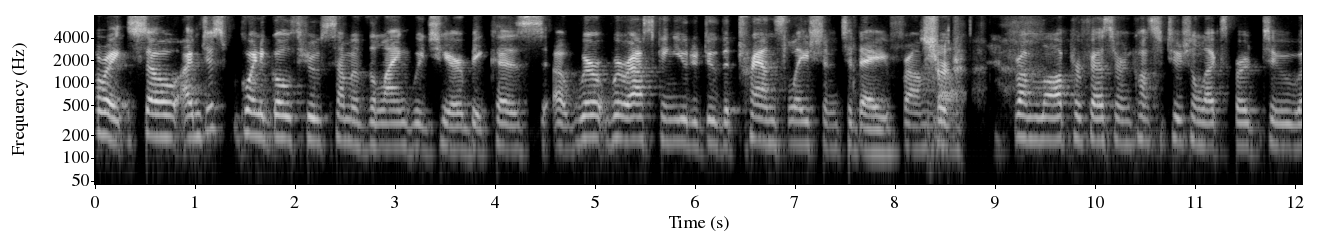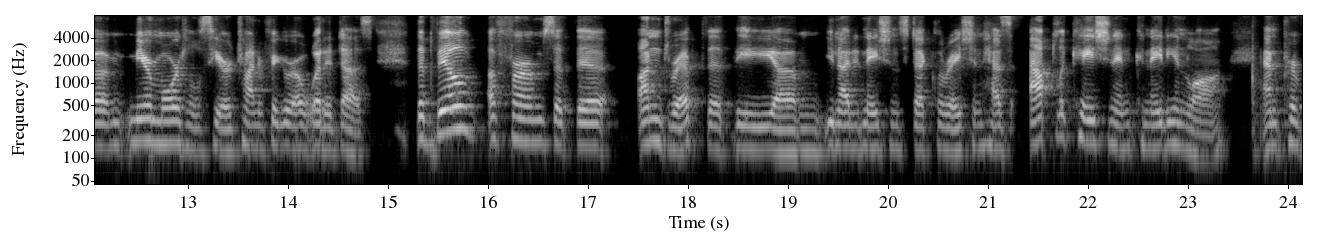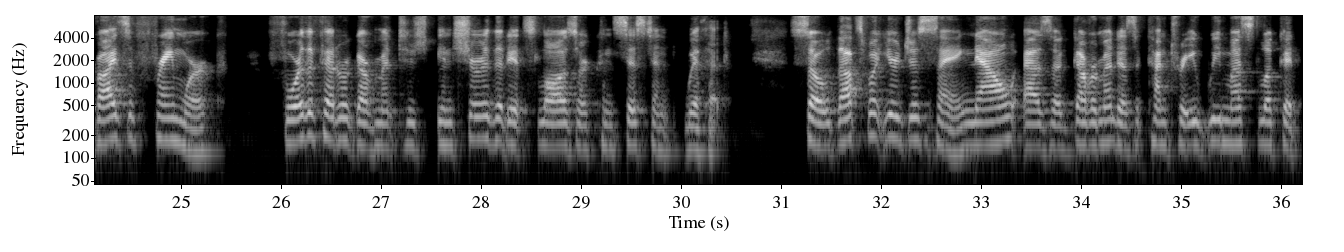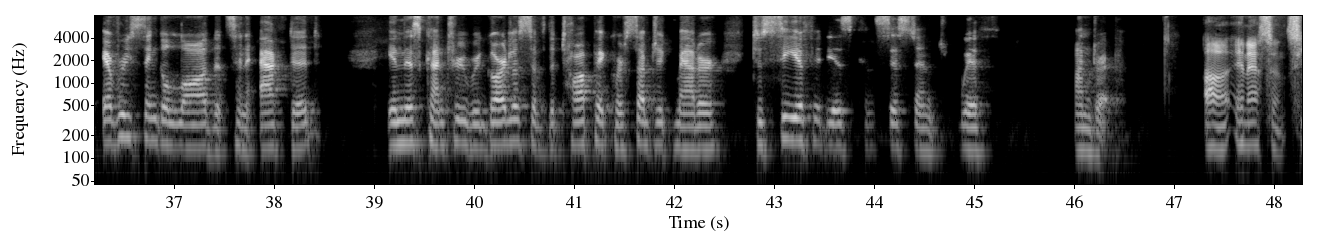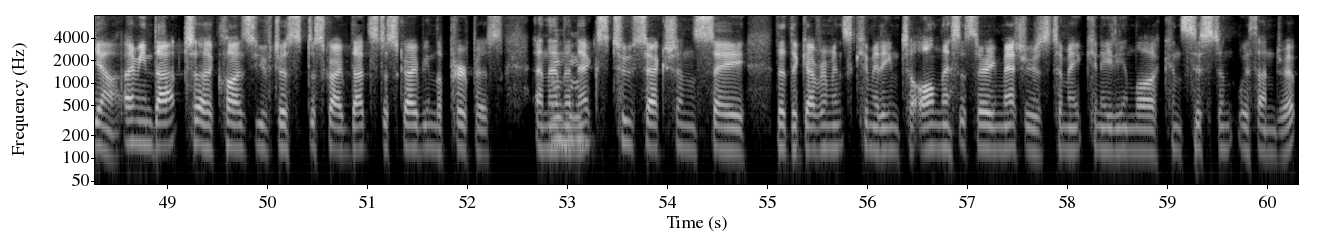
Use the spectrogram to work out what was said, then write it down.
All right, so I'm just going to go through some of the language here because uh, we're we're asking you to do the translation today from sure. uh, from law professor and constitutional expert to um, mere mortals here trying to figure out what it does. The bill affirms that the UNDRIP, that the um, United Nations Declaration has application in Canadian law and provides a framework for the federal government to ensure that its laws are consistent with it. So that's what you're just saying. Now, as a government, as a country, we must look at every single law that's enacted in this country, regardless of the topic or subject matter, to see if it is consistent with UNDRIP. Uh, in essence, yeah. I mean, that uh, clause you've just described, that's describing the purpose. And then mm-hmm. the next two sections say that the government's committing to all necessary measures to make Canadian law consistent with UNDRIP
